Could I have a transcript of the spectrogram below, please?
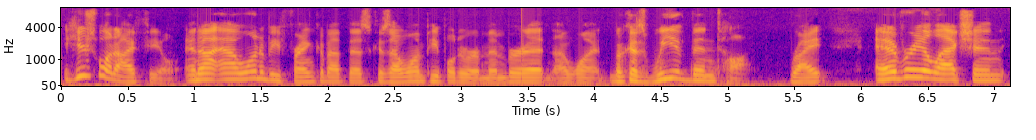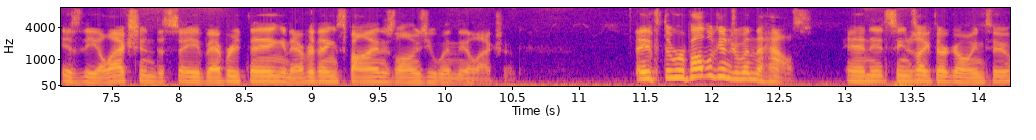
here's what I feel, and I, I want to be frank about this because I want people to remember it, and I want because we have been taught right. Every election is the election to save everything, and everything's fine as long as you win the election. If the Republicans win the House, and it seems like they're going to,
